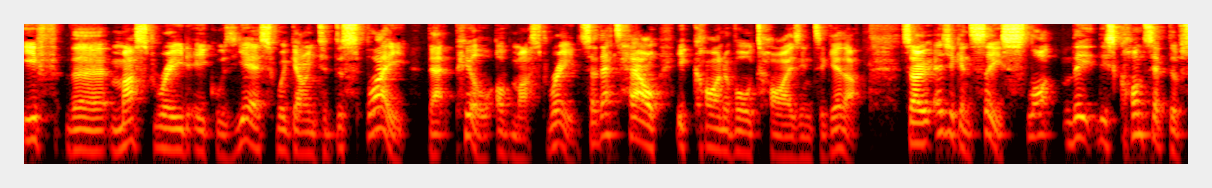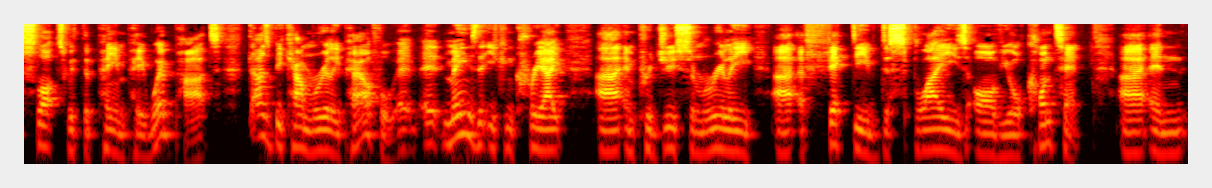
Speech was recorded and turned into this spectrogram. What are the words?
if the must read equals yes, we're going to display that pill of must read. So that's how it kind of all ties in together. So as you can see, slot the, this concept of slots with the PnP web parts does become really powerful. It, it means that you can create uh, and produce some really uh, effective displays of your content. Uh, and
